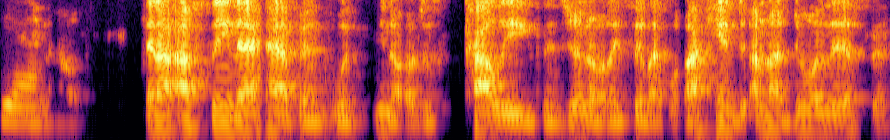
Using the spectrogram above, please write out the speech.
Yeah. You know? And I, have seen that happen with, you know, just colleagues in general. They say like, well, I can't do, I'm not doing this. And,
